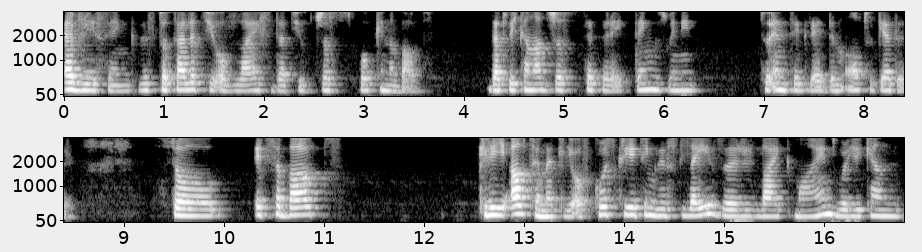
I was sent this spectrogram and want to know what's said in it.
everything, this totality of life that you've just spoken about, that we cannot just separate things, we need to integrate them all together. So it's about cre- ultimately, of course, creating this laser like mind where you can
